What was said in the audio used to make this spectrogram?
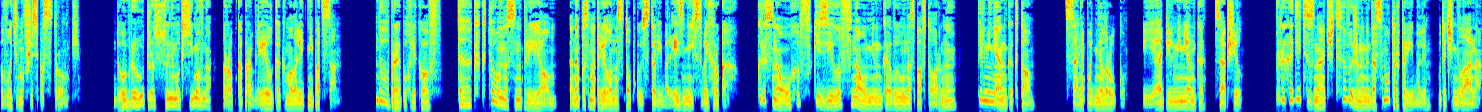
вытянувшись по струнке. «Доброе утро, Соня Максимовна!» Робко проблеял, как малолетний пацан. «Доброе, Пухляков. Так, кто у нас на прием?» Она посмотрела на стопку историй болезней в своих руках. «Красноухов, Кизилов, Науменко, вы у нас повторные. Пельмененко кто?» Саня поднял руку. «Я Пельмененко», — сообщил. «Проходите, значит, вы же на медосмотр прибыли», — уточнила она.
